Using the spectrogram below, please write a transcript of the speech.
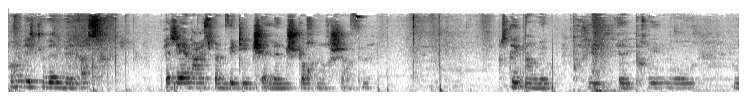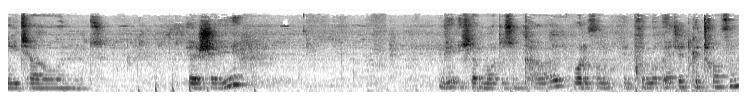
Hoffentlich gewinnen wir das. Wäre sehr nice, wenn wir die Challenge doch noch schaffen. Das Gegner wird Pri äh, Primo, Nita und äh, Shelly. Ich habe Mortis und Karl. Wurde von El Primo Gadget getroffen.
